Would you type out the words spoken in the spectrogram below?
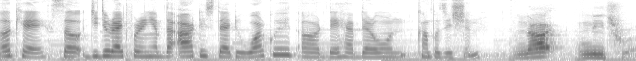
Okay. So did you write for any of the artists that you work with, or they have their own composition? Not Nitro,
